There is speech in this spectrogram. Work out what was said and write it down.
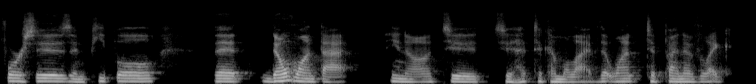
forces and people that don't want that you know to to to come alive that want to kind of like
